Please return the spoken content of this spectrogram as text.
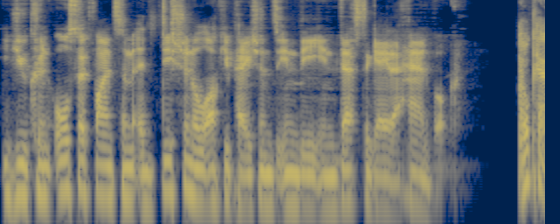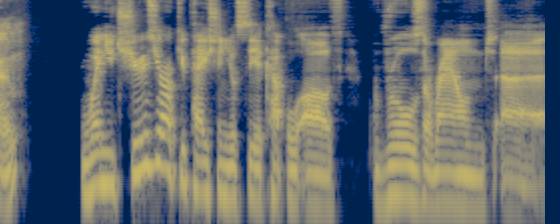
you can also find some additional occupations in the Investigator Handbook. Okay. When you choose your occupation, you'll see a couple of rules around uh,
